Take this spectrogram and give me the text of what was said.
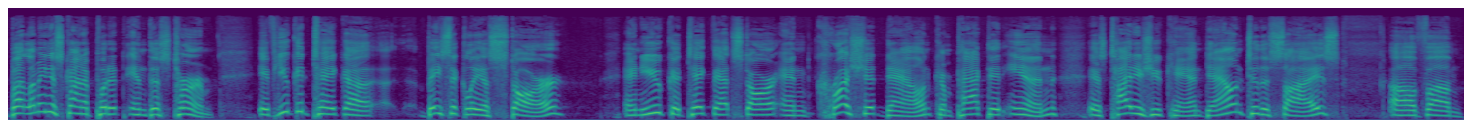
but let me just kind of put it in this term. If you could take a, basically a star, and you could take that star and crush it down, compact it in as tight as you can, down to the size of. Um,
